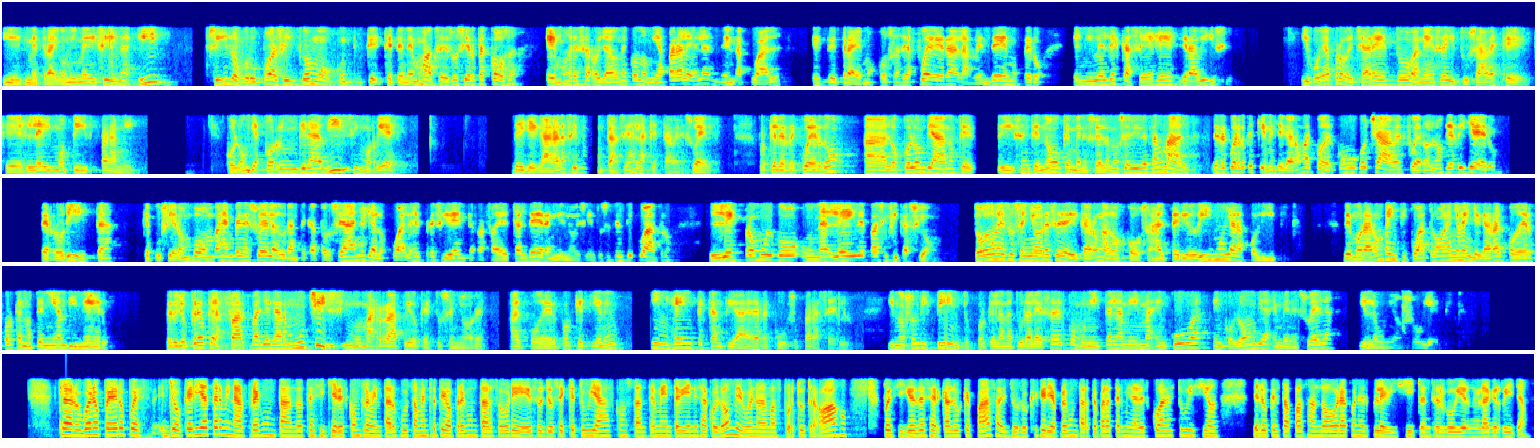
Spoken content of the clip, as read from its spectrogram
y me traigo mi medicina. Y sí, los grupos así como que, tenemos acceso a ciertas cosas, hemos desarrollado una economía paralela en, la cual este, traemos cosas de afuera, las vendemos, pero el nivel de escasez es gravísimo. Y voy a aprovechar esto, Vanessa, y tú sabes que, que es leitmotiv para mí. Colombia corre un gravísimo riesgo de llegar a las circunstancias en las que está Venezuela. Porque le recuerdo a los colombianos que dicen que no, que en Venezuela no se vive tan mal, les recuerdo que quienes llegaron al poder con Hugo Chávez fueron los guerrilleros, terroristas, que pusieron bombas en Venezuela durante 14 años y a los cuales el presidente Rafael Caldera en 1974 les promulgó una ley de pacificación. Todos esos señores se dedicaron a dos cosas, al periodismo y a la política. Demoraron 24 años en llegar al poder porque no tenían dinero. Pero yo creo que la FARC va a llegar muchísimo más rápido que estos señores al poder porque tienen ingentes cantidades de recursos para hacerlo y no son distintos, porque la naturaleza del comunista es la misma en Cuba, en Colombia, en Venezuela y en la Unión Soviética. Claro, bueno, Pedro, pues yo quería terminar preguntándote si quieres complementar, justamente te iba a preguntar sobre eso. Yo sé que tú viajas constantemente, vienes a Colombia y bueno, además por tu trabajo, pues sigues de cerca lo que pasa. Yo lo que quería preguntarte para terminar es cuál es tu visión de lo que está pasando ahora con el plebiscito entre el gobierno y la guerrilla.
